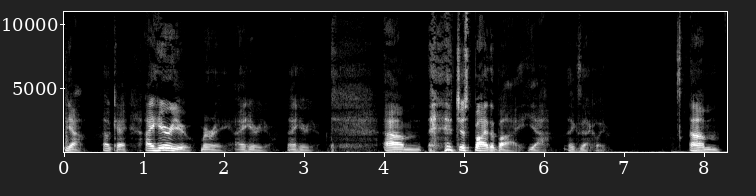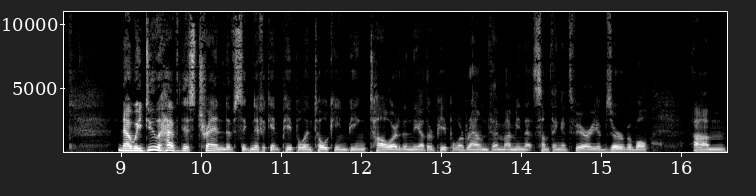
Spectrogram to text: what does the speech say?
Yeah, okay, I hear you, Marie. I hear you. I hear you. Um, just by the by, yeah, exactly. Um, now we do have this trend of significant people in Tolkien being taller than the other people around them. I mean, that's something that's very observable um,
